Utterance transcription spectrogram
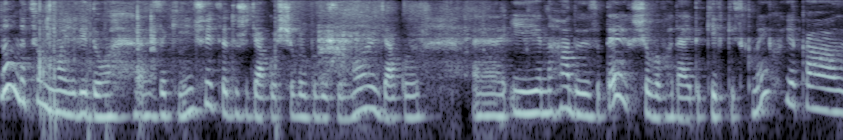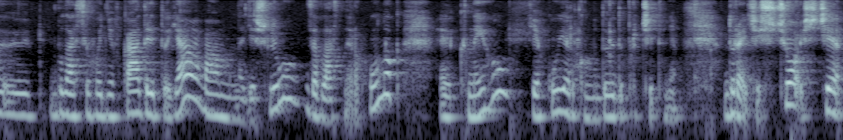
Ну, на цьому моє відео е, закінчується. Дуже дякую, що ви були зі мною. Дякую. Е, І нагадую за те, якщо ви вгадаєте кількість книг, яка е, була сьогодні в кадрі, то я вам надішлю за власний рахунок е, книгу, яку я рекомендую до прочитання. До речі, що ще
